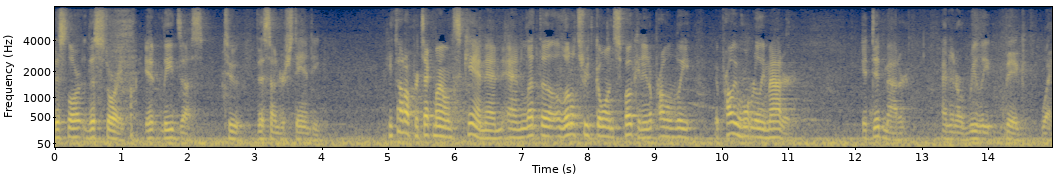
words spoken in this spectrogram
This, Lord, this story, it leads us to this understanding. He thought I'll protect my own skin and, and let the little truth go unspoken, and it probably, it probably won't really matter. It did matter, and in a really big way.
